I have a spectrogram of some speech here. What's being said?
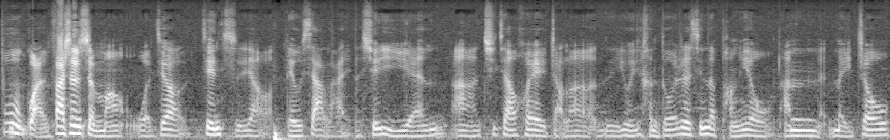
不管发生什么，我就要坚持要留下来学语言啊、去教会找了有很多热心的朋友，他们每每周。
